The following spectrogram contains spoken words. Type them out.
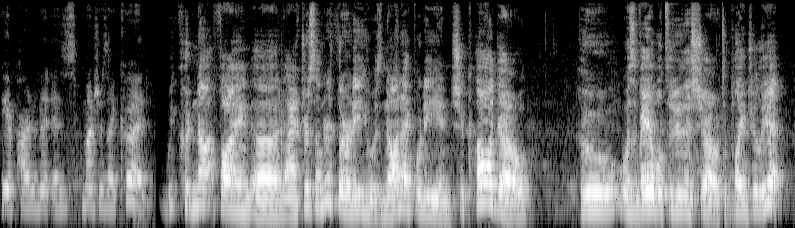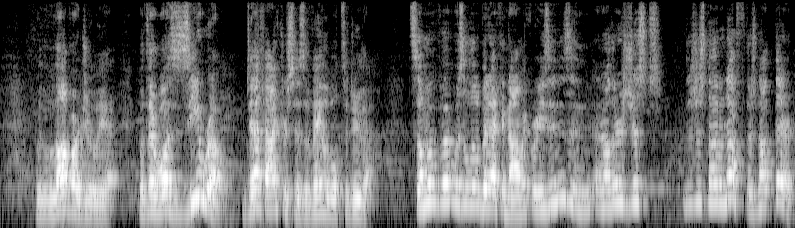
be a part of it as much as I could. We could not find uh, an actress under 30 who was non-equity in Chicago who was available to do this show, to play Juliet. We love our Juliet, but there was zero deaf actresses available to do that. Some of it was a little bit economic reasons, and, and others just, there's just not enough. There's not there.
